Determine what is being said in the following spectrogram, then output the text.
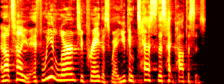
And I'll tell you, if we learn to pray this way, you can test this hypothesis.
